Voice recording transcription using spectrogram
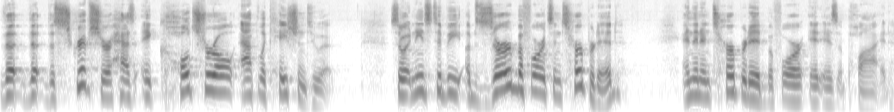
the, the, the scripture has a cultural application to it. So it needs to be observed before it's interpreted and then interpreted before it is applied.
